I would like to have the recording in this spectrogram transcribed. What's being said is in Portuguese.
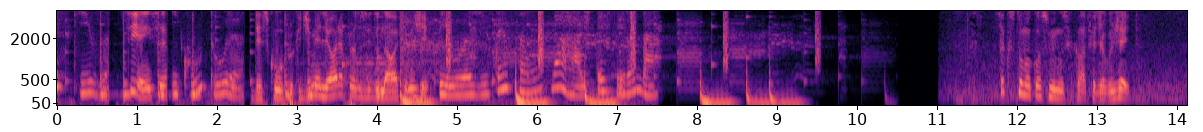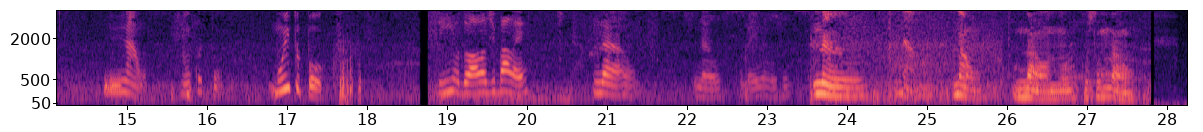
pesquisa, ciência e cultura. Descubra o que de melhor é produzido na UFMG. Pílulas de extensão da Rádio Terceiro Andar. Você costuma consumir música clássica de algum jeito? Não, não costumo. Muito pouco. Sim, eu dou aula de balé. Não. Não, também não. Não. Não. Não. Não, não costumo não.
